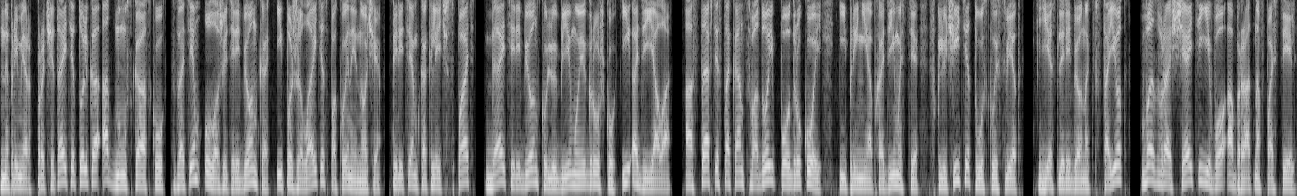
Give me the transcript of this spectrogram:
Например, прочитайте только одну сказку, затем уложите ребенка и пожелайте спокойной ночи. Перед тем, как лечь спать, дайте ребенку любимую игрушку и одеяло. Оставьте стакан с водой под рукой и при необходимости включите тусклый свет. Если ребенок встает, возвращайте его обратно в постель.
